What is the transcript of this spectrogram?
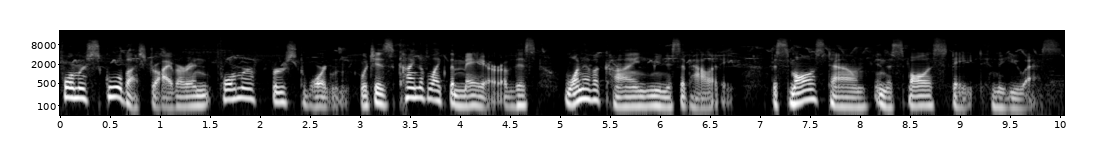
former school bus driver, and former first warden, which is kind of like the mayor of this one of a kind municipality, the smallest town in the smallest state in the U.S.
